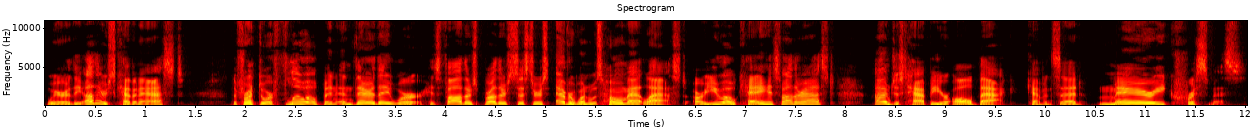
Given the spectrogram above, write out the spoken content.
Where are the others? Kevin asked. The front door flew open, and there they were. His father's brothers, sisters, everyone was home at last. Are you okay? His father asked. I'm just happy you're all back, Kevin said. Merry Christmas.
